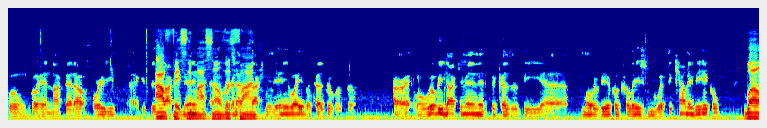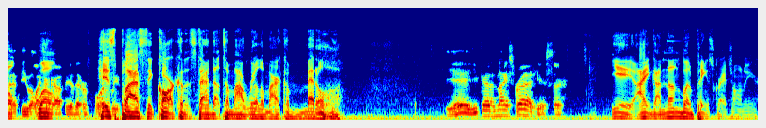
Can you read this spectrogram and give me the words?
we'll go ahead and knock that out for you. Uh, get this I'll fix it myself, Uh, it's gonna have to fine. document it anyway because it was a. All right. Well, we'll be documenting it because of the uh, motor vehicle collision with the county vehicle. Well, uh, if you would like well, a copy of that report, his plastic car couldn't stand up to my real American metal. yeah, you got a nice ride here, sir. Yeah, I ain't got nothing but a paint scratch on here.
